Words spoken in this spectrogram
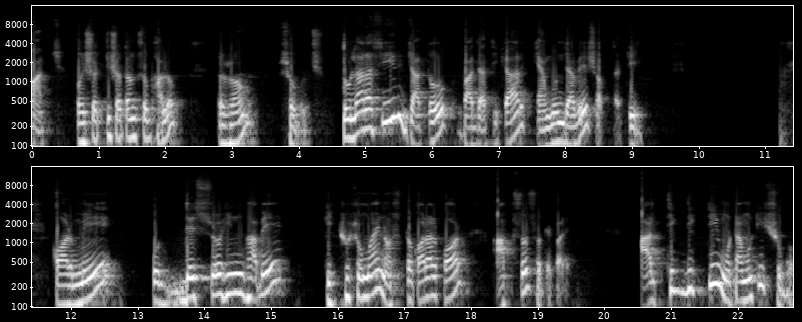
পাঁচ। পঁয়ষট্টি শতাংশ ভালো, রং সবুজ। তুলা রাশির জাতক বা জাতিকার কেমন যাবে সপ্তাহটি? কর্মে উদ্দেশ্যহীনভাবে কিছু সময় নষ্ট করার পর আফসোস হতে পারে। আর্থিক দিকটি মোটামুটি শুভ।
